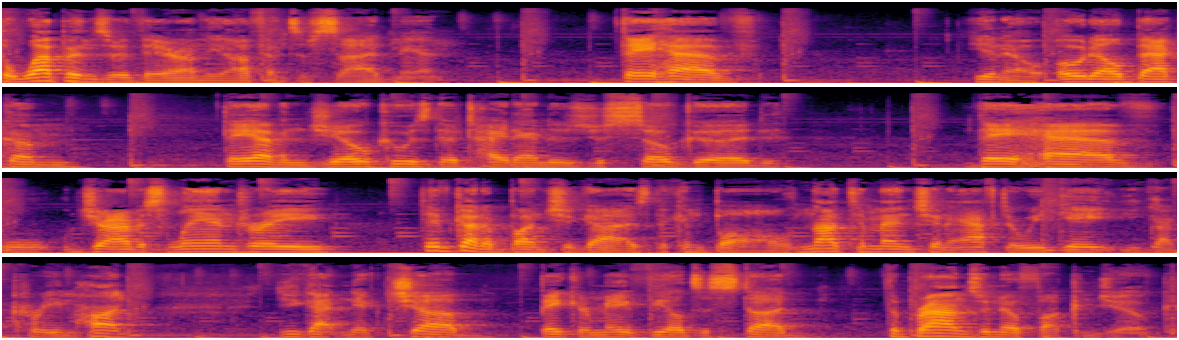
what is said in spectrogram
the weapons are there on the offensive side, man. They have, you know, Odell Beckham. They have Njoku as their tight end, who's just so good. They have Jarvis Landry. They've got a bunch of guys that can ball. Not to mention, after week eight, you got Kareem Hunt, you got Nick Chubb, Baker Mayfield's a stud. The Browns are no fucking joke.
